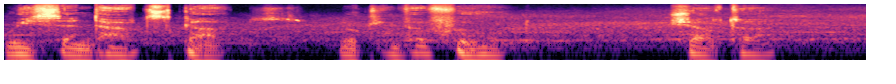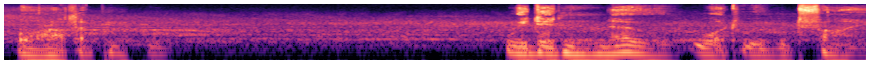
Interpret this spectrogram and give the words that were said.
We sent out scouts looking for food, shelter, or other people. We didn't know what we would find,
